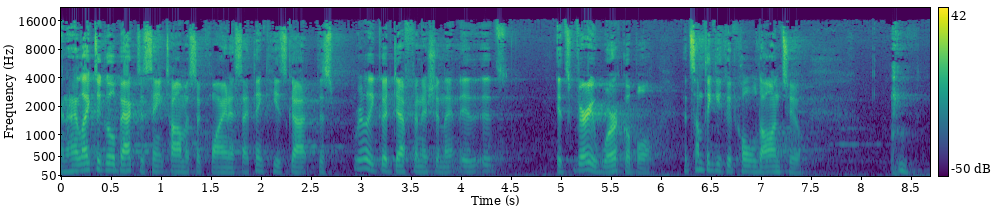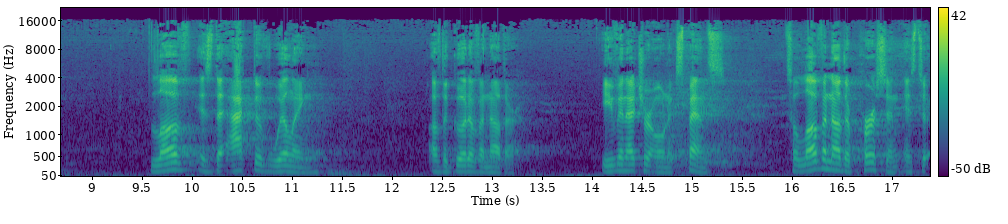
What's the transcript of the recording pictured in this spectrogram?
And I like to go back to St. Thomas Aquinas. I think he's got this really good definition that it's, it's very workable. It's something you could hold on to. Love is the active willing of the good of another, even at your own expense. To love another person is to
